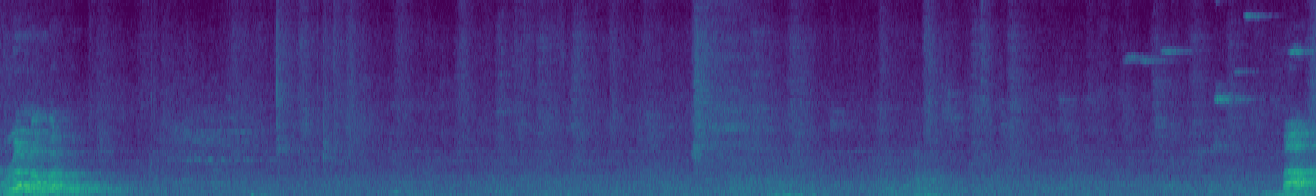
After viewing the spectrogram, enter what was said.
প্লুরাল নাম্বার করব? বাস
